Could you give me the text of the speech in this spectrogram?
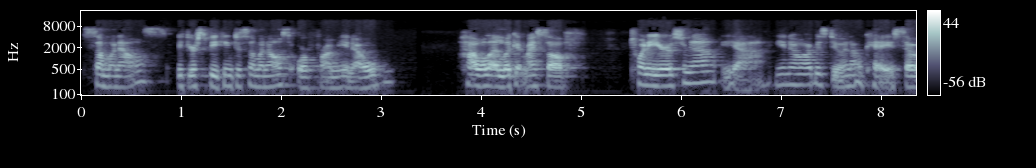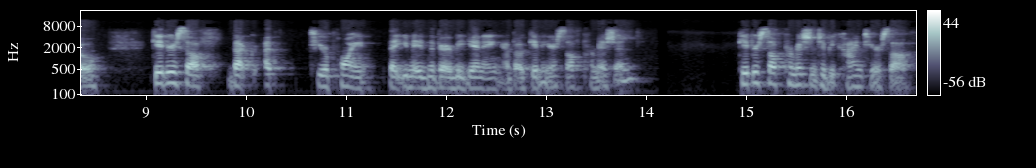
someone else, if you're speaking to someone else or from, you know, how will I look at myself 20 years from now? Yeah, you know, I was doing okay. So give yourself that, to your point that you made in the very beginning about giving yourself permission. Give yourself permission to be kind to yourself.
